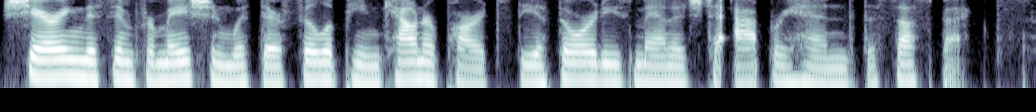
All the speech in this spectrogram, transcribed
Sharing this information with their Philippine counterparts, the authorities managed to apprehend the suspects.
